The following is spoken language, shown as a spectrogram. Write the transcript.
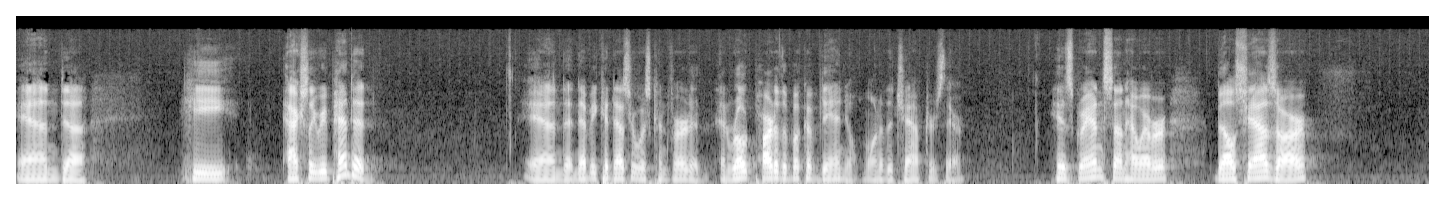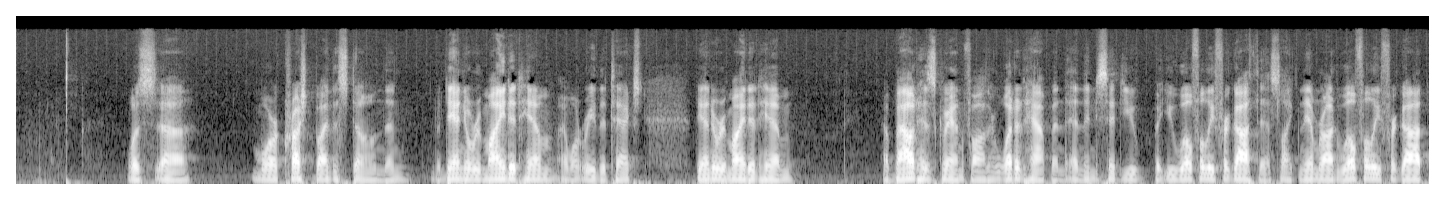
And uh, he actually repented. And uh, Nebuchadnezzar was converted and wrote part of the book of Daniel, one of the chapters there. His grandson, however, Belshazzar, was uh, more crushed by the stone than Daniel reminded him. I won't read the text. Daniel reminded him about his grandfather, what had happened, and then he said, "You, but you willfully forgot this, like Nimrod willfully forgot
